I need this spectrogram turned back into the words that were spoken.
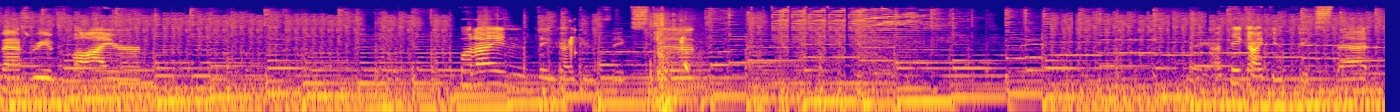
fast of fire. But I didn't think I could fix that. Okay, I think I can fix that.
